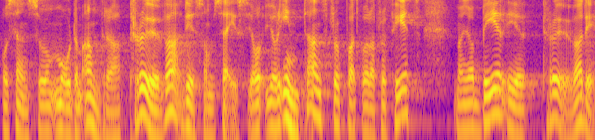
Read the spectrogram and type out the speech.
och sen så må de andra pröva det som sägs. Jag gör inte anspråk på att vara profet, men jag ber er pröva det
